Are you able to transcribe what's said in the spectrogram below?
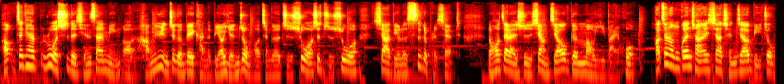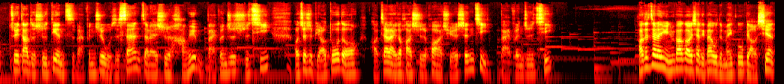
好，再看弱势的前三名啊，航运这个被砍的比较严重哦，整个指数哦是指数哦下跌了四个 percent。然后再来是橡胶跟贸易百货。好，再来我们观察一下成交比重，最大的是电子百分之五十三，再来是航运百分之十七，哦，这是比较多的哦。好，再来的话是化学生技百分之七。好的，再来与您报告一下礼拜五的美股表现。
